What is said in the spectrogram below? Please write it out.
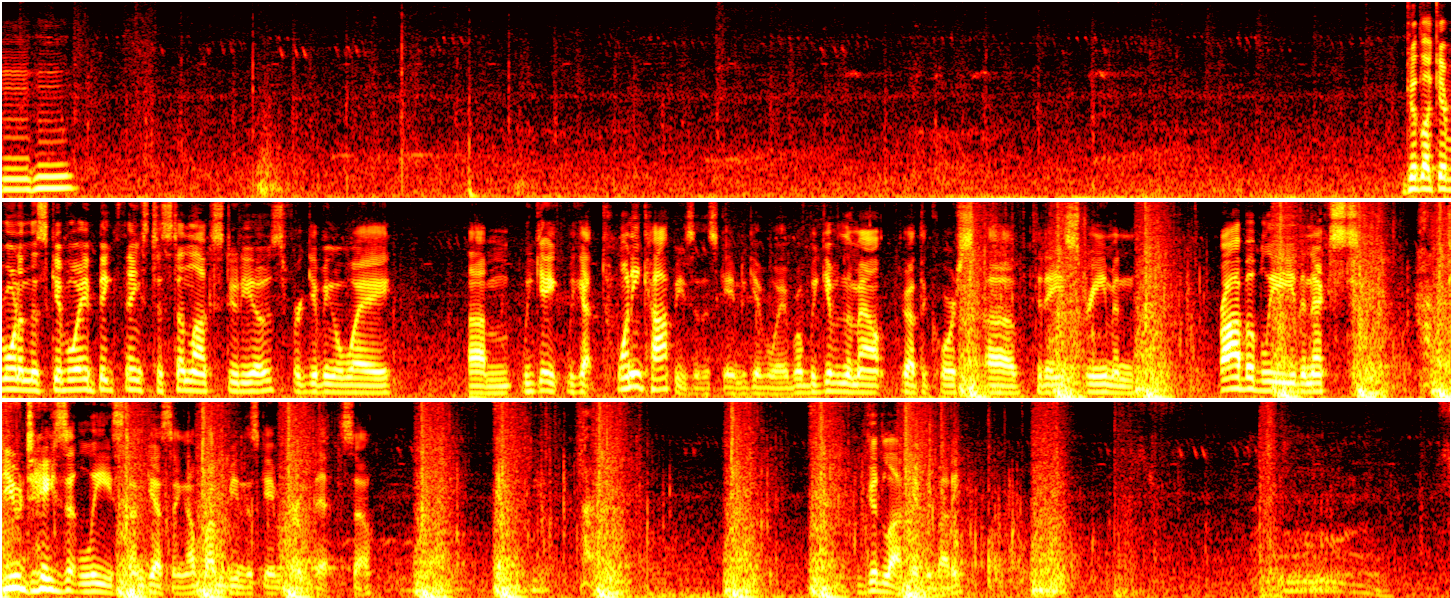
Mm-hmm. Good luck, everyone, in this giveaway. Big thanks to Stunlock Studios for giving away um, we get we got 20 copies of this game to give away. We'll be giving them out throughout the course of today's stream and probably the next few days at least. I'm guessing I'll probably be in this game for a bit. So, good luck, everybody.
